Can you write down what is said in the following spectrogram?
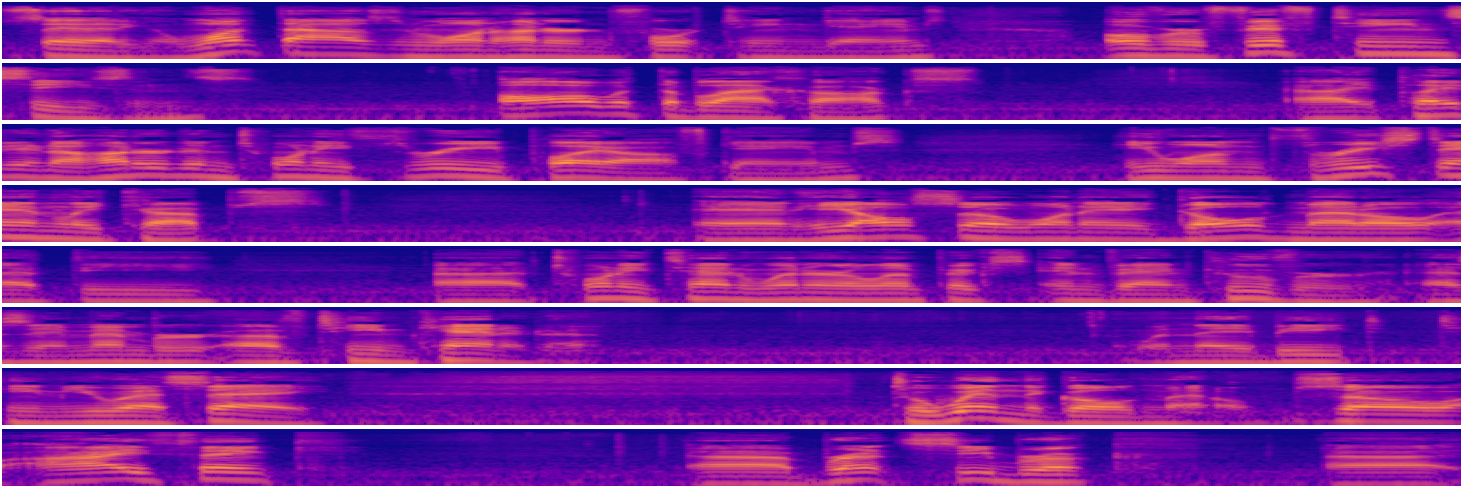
say that again 1,114 games over 15 seasons, all with the Blackhawks. Uh, he played in 123 playoff games. He won three Stanley Cups, and he also won a gold medal at the uh, 2010 Winter Olympics in Vancouver as a member of Team Canada when they beat Team USA to win the gold medal. So I think uh, Brent Seabrook, uh,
